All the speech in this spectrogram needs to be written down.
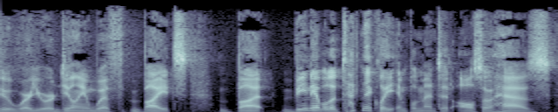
II, where you were dealing with bytes. But being able to technically implement it also has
